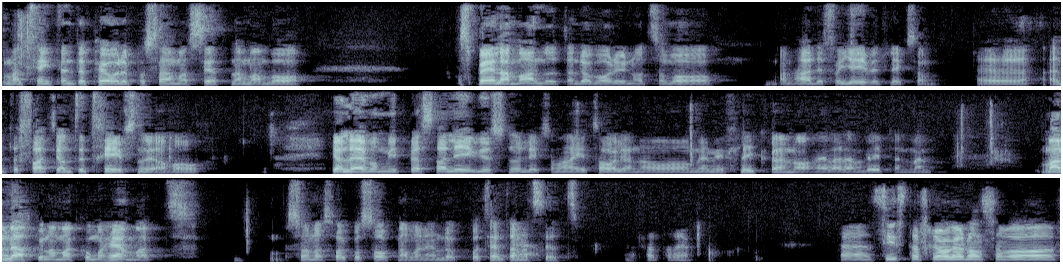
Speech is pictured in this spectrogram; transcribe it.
man tänkte inte på det på samma sätt när man var spelade Malmö utan då var det ju något som var, man hade för givet. Liksom. Uh, inte för att jag inte trivs nu. Jag, har, jag lever mitt bästa liv just nu liksom, här i Italien och med min flickvän och hela den biten. Men man märker när man kommer hem att sådana saker saknar man ändå på ett helt annat sätt. Jag fattar det. Eh, sista fråga av de som, var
